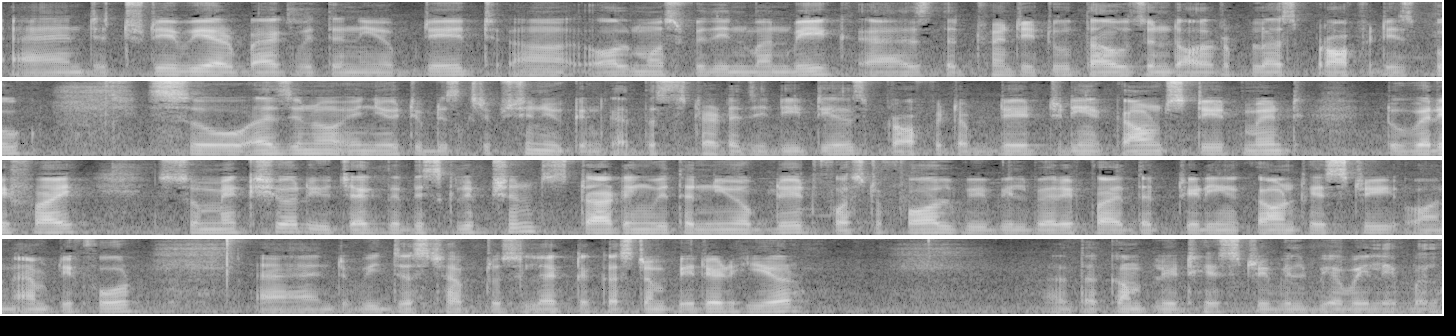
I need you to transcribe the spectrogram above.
And today we are back with a new update uh, almost within one week as the $22,000 plus profit is booked. So as you know in youtube description you can get the strategy details profit update trading account statement to verify. So make sure you check the description. Starting with a new update first of all we will verify the trading account history on mt4 and we just have to select a custom period here. Uh, the complete history will be available.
